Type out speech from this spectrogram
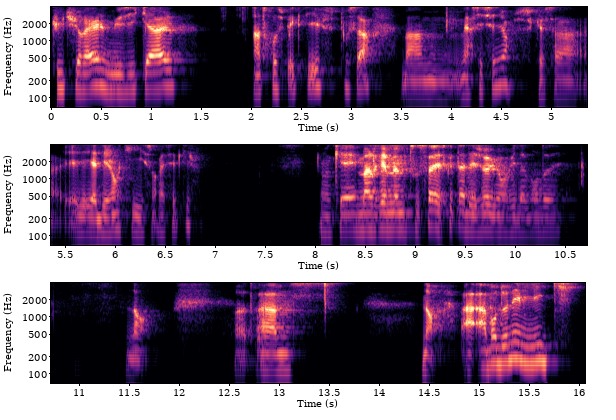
culturel, musical, introspectif, tout ça, ben, merci Seigneur, parce que ça, il y a des gens qui sont réceptifs. Ok, et malgré même tout ça, est-ce que tu as déjà eu envie d'abandonner? Non. Ah, euh, non, abandonner Mick.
